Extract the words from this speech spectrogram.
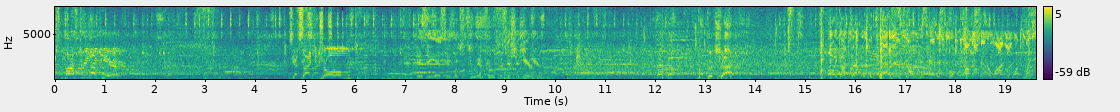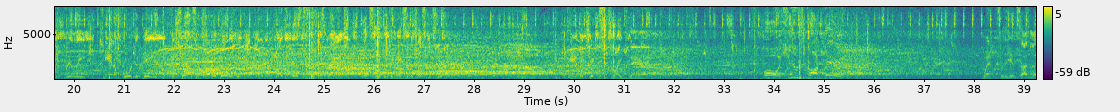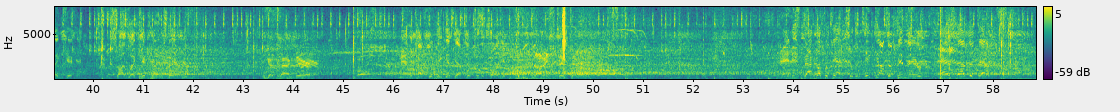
He's posturing up here. He's got side control. Dizzy as he looks to improve position here. Back up. Good shot. Oh, he got cracked with the jab there, Joe, and his head is firmly on the center line, the one place it really can't afford to be. He's showing some vulnerability here by leaning right into his opponent's range. Let's see if he can make some adjustments here. Damaging strike there. Oh, a huge block there. Went for the inside leg kick. Inside leg kick lands there. You got tagged there. Oh. Man, look how quickly he gets that foot to the target. Nice takedown. And he's back up again. So the takedowns have been there, as have the get-ups.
